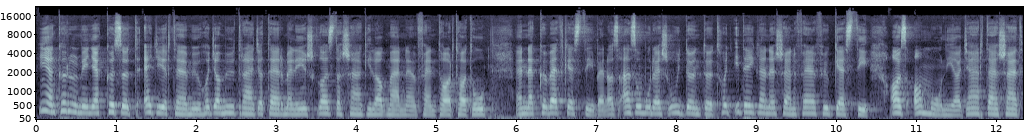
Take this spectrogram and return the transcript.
Ilyen körülmények között egyértelmű, hogy a műtrágya termelés gazdaságilag már nem fenntartható. Ennek következtében az Azomures úgy döntött, hogy ideig ideiglenesen felfüggeszti az ammónia gyártását,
